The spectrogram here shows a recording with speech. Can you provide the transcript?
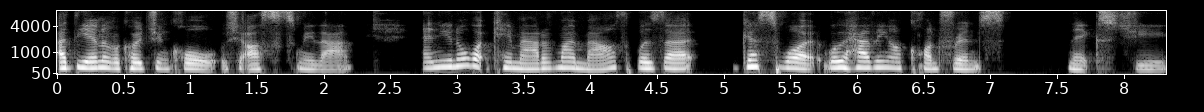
At the end of a coaching call she asks me that. And you know what came out of my mouth was that guess what? We're having a conference next year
